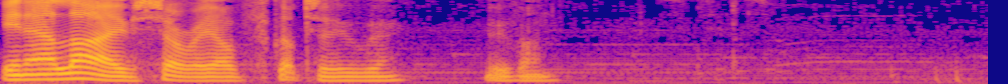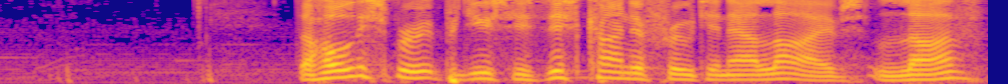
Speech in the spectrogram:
in our lives. Sorry, I've got to uh, move on. The Holy Spirit produces this kind of fruit in our lives love,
